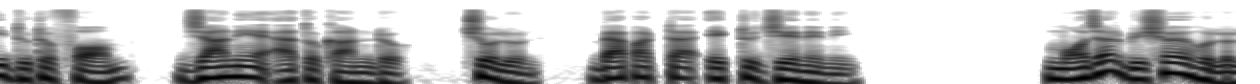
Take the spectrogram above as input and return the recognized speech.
এই দুটো ফর্ম? যা নিয়ে এত কাণ্ড। চলুন, ব্যাপারটা একটু জেনে নিই। মজার বিষয় হল,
